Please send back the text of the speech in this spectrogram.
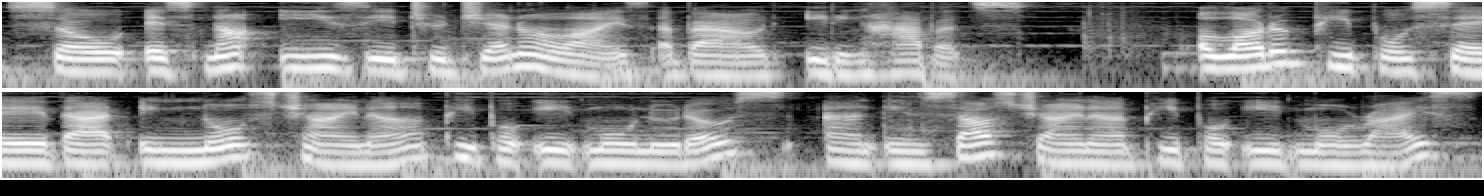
So it's not easy to generalize about eating habits. A lot of people say that in North China, people eat more noodles, and in South China, people eat more rice.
